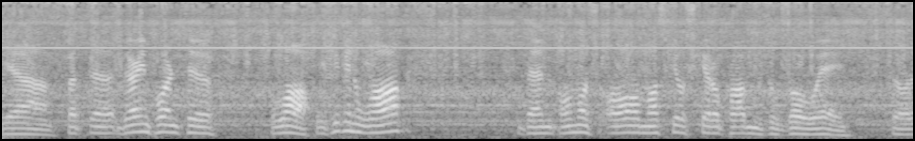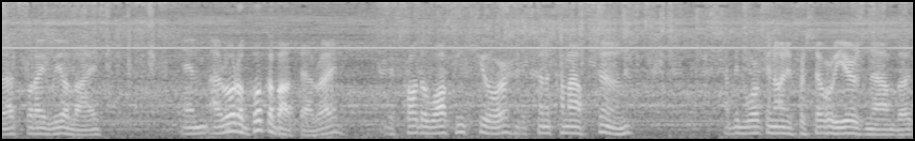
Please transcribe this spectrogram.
yeah, but uh, very important to walk. If you can walk, then almost all musculoskeletal problems will go away. So that's what I realized. And I wrote a book about that, right? It's called The Walking Cure. It's going to come out soon. I've been working on it for several years now, but.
